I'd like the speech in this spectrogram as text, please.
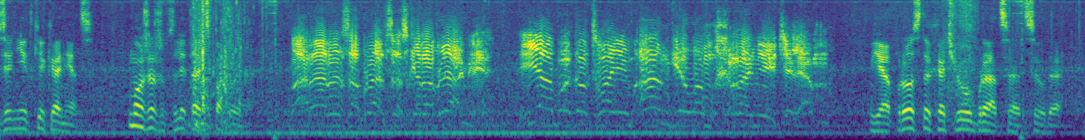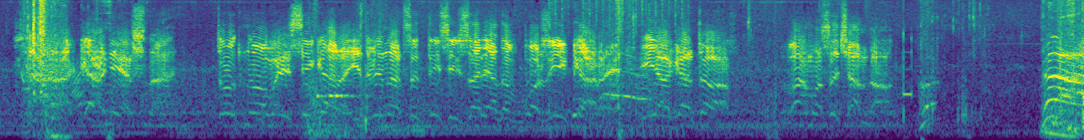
Хуан, зенитки конец. Можешь взлетать спокойно. Пора разобраться с кораблями. Я буду твоим ангелом-хранителем. Я просто хочу убраться отсюда. Да, конечно. Тут новая сигара и 12 тысяч зарядов божьей кары. Я готов. Vamos echando. А!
